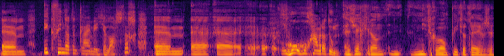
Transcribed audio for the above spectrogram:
Um, ik vind dat een klein beetje lastig. Um, uh, hoe, hoe gaan we dat doen? En zeg je dan niet gewoon, Pieter, tegen ze...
